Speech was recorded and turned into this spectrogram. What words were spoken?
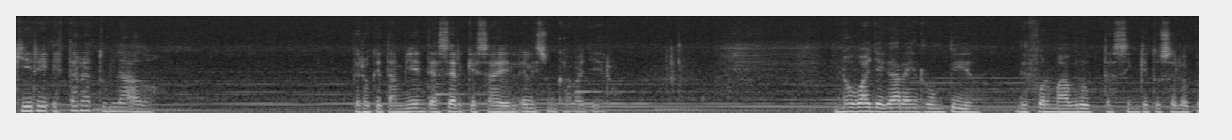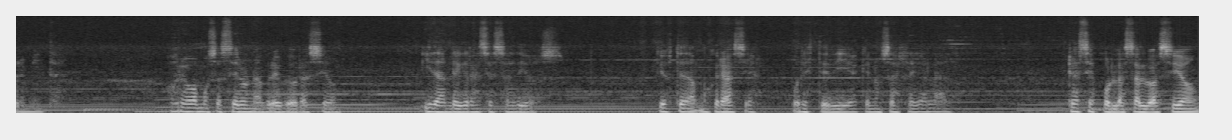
quiere estar a tu lado, pero que también te acerques a Él. Él es un caballero. No va a llegar a irrumpir de forma abrupta sin que tú se lo permitas. Ahora vamos a hacer una breve oración y darle gracias a Dios. Dios te damos gracias por este día que nos has regalado. Gracias por la salvación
